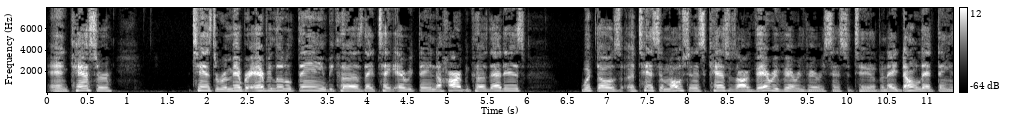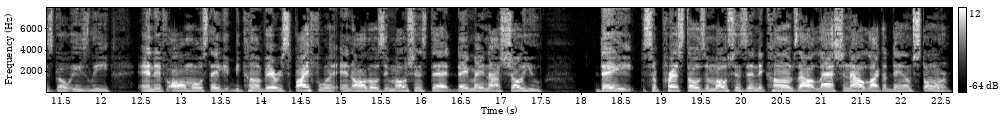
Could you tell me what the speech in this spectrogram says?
And cancer tends to remember every little thing because they take everything to heart because that is with those intense emotions, cancers are very, very, very sensitive and they don't let things go easily. And if almost they become very spiteful and all those emotions that they may not show you, they suppress those emotions and it comes out lashing out like a damn storm.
